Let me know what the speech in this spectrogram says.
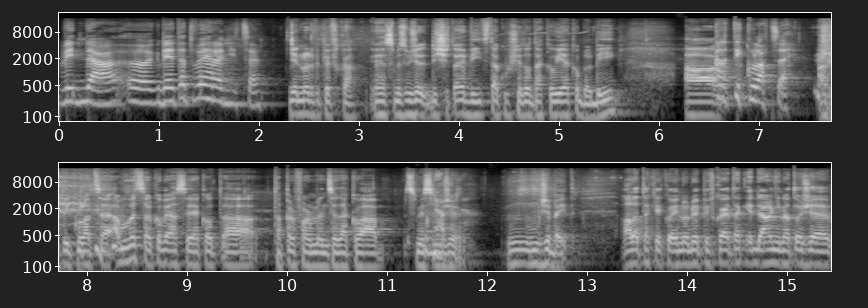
vyndá. Eh, Kde je ta tvoje hranice? Jedno, dvě pivka. Já si myslím, že když to je víc, tak už je to takový jako blbý. A Artikulace. artikulace a vůbec celkově asi jako ta, ta performance je taková, si myslím, že může být. Ale tak jako jedno, dvě pivka je tak ideální na to, že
